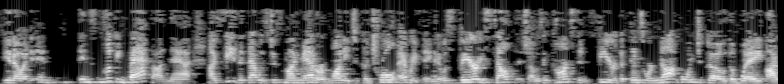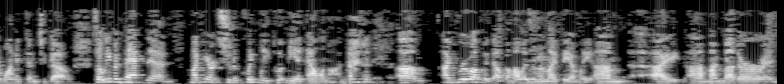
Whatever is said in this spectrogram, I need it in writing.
you know, and, and in looking back on that, I see that that was just my matter of wanting to control everything. And it was very selfish. I was in constant fear that things were not going to go the way I wanted them to go. So even back then, my parents should have quickly put me in Al-Anon. um, I grew up with alcoholism in my family. Um, I, um, my mother and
